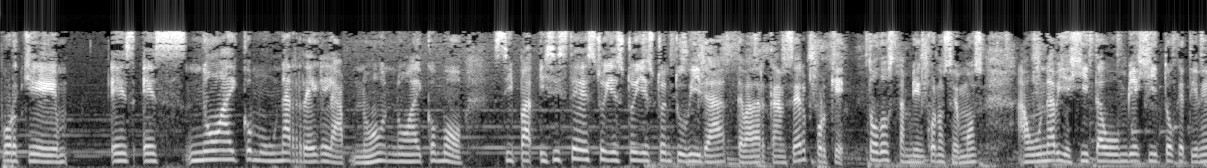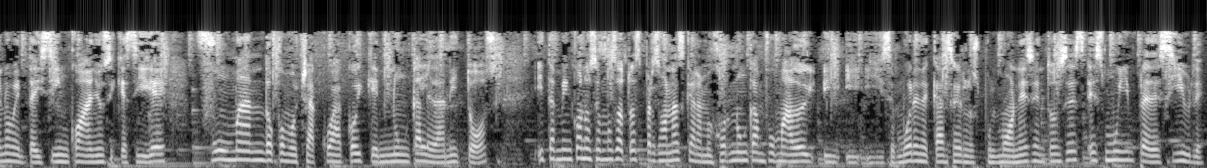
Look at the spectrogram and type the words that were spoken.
porque es, es, no hay como una regla, ¿no? No hay como, si pa hiciste esto y esto y esto en tu vida, te va a dar cáncer, porque todos también conocemos a una viejita o un viejito que tiene 95 años y que sigue fumando como chacuaco y que nunca le da ni tos. Y también conocemos a otras personas que a lo mejor nunca han fumado y, se mueren de cáncer en los pulmones, entonces es muy impredecible.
